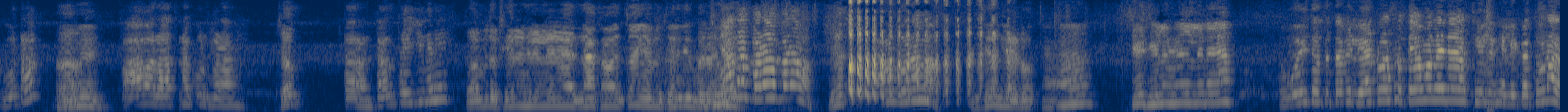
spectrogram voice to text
ગોટા? હા. પાવા રાતના કોણ બનાવે? ચમ. તાર અંતારું થઈ ગયું નહીં તો અમે તો ઠેલી ઠેલી લઈને ના ખાવા તો અમે ઘરેથી ના બનાવી ના બનાવો બનાવો. હે? હા, છે લેટો? હા છે ઠેલે ઠેલે લઈને આયા. ઓય તો તમે લેટવા છો તેમાં લઈને આયા ઠેલે ઠેલે કે થોડા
